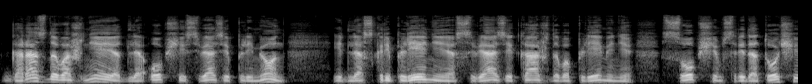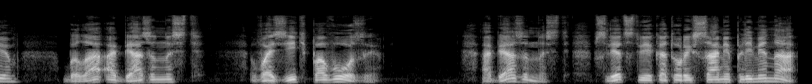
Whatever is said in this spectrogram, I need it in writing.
Гораздо важнее для общей связи племен и для скрепления связи каждого племени с общим средоточием была обязанность возить повозы, обязанность, вследствие которой сами племена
